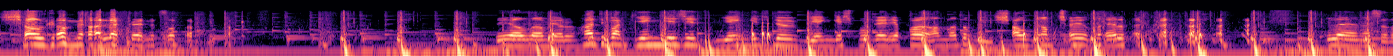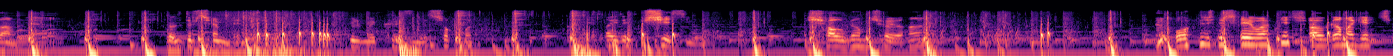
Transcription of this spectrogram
Şalgam ne alaka ne satam Ey Allah'ım yarabbim. Hadi bak yengeci, yengeci döv, yengeç burger yapar anladın mı? Şalgam çayı ne alaka? Ne adam ya. Öldüreceğim beni. Gülme krizine sokmak. Hayret bir şeysin ya. Şalgam çayı ha? o şey var ya şalgama geç.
